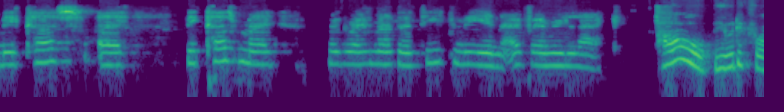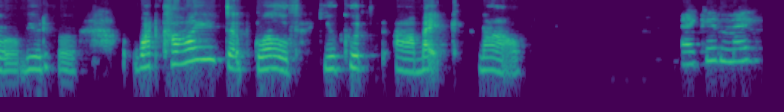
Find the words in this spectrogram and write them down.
because I because my my grandmother teach me and I very like. Oh, beautiful, beautiful. What kind of clothes you could uh, make now? I can make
